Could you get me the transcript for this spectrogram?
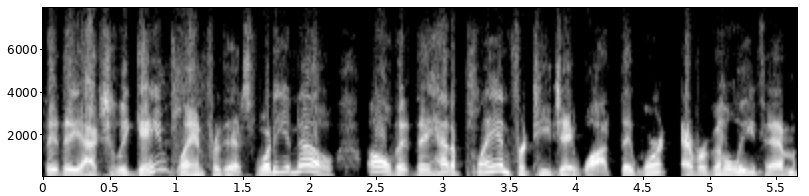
they, they actually game plan for this. What do you know? Oh, they, they had a plan for TJ Watt. They weren't ever going to leave him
